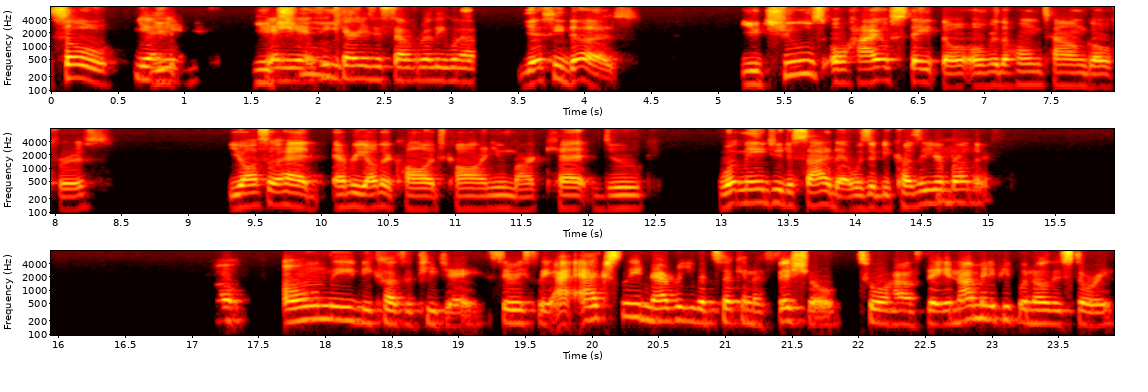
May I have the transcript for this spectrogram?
So yeah, you, he, you yeah, choose, he is. He carries himself really well. Yes, he does. You choose Ohio State though over the hometown Gophers. You also had every other college calling you, Marquette, Duke. What made you decide that? Was it because of your mm-hmm. brother? Only because of PJ. Seriously, I actually never even took an official to Ohio State, and not many people know this story.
